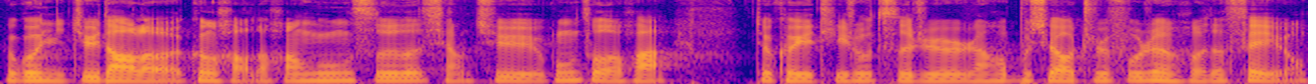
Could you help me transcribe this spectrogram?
如果你遇到了更好的航空公司，想去工作的话，就可以提出辞职，然后不需要支付任何的费用。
